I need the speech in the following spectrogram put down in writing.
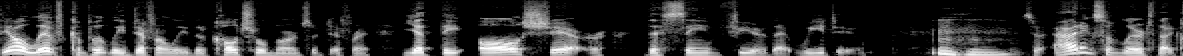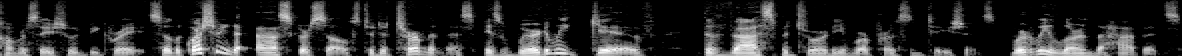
they all live completely differently. Their cultural norms are different, yet they all share the same fear that we do. Mm-hmm. So, adding some layer to that conversation would be great. So, the question we need to ask ourselves to determine this is where do we give the vast majority of our presentations? Where do we learn the habits?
